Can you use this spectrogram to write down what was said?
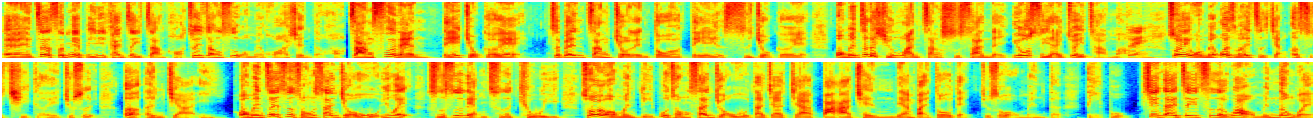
诶，这个神秘比例看这一张哈，这一张是我们发现的哈，涨四年跌九个月，这边涨九年多，跌十九个月。我们这个循环涨十三年，有史以来最长嘛。对，所以我们为什么一直讲二十七个月？就是二 N 加一。我们这次从三九五五，因为实施两次 QE，所以我们底部从三九五五大家加八千两百多点，就是我们的底部。现在这一次的话，我们认为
